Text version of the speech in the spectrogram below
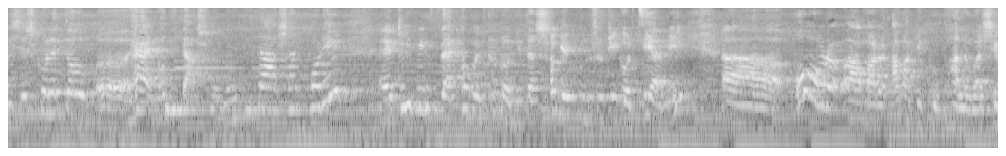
বিশেষ করে তো হ্যাঁ নন্দিতা আসলো। নন্দিতা আসার পরে ক্লিপিংস দেখাবো একটু। নন্দিতার সঙ্গে খুনসুটি করছি আমি। ওর আমার, আমাকে খুব ভালোবাসে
